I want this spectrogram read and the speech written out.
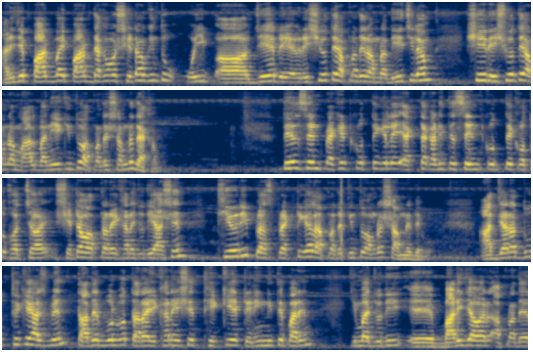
আর এই যে পার্ট বাই পার্ট দেখাবো, সেটাও কিন্তু ওই যে রেশিওতে আপনাদের আমরা দিয়েছিলাম, সেই রেশিওতে আমরা মাল বানিয়ে কিন্তু আপনাদের সামনে দেখাবো। তেল সেন্ট প্যাকেট করতে গেলে একটা কাঠিতে সেন্ট করতে কত খরচা হয়, সেটাও আপনারা এখানে যদি আসেন থিওরি প্লাস প্র্যাকটিক্যাল আপনাদের কিন্তু আমরা সামনে দেব। আর যারা দূর থেকে আসবেন, তাদের বলব তারা এখানে এসে থেকে ট্রেনিং নিতে পারেন। কিংবা যদি বাড়ি যাওয়ার আপনাদের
